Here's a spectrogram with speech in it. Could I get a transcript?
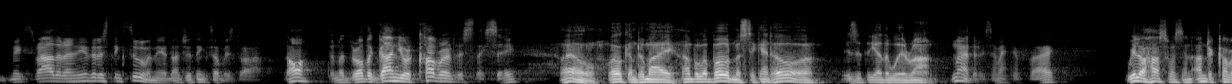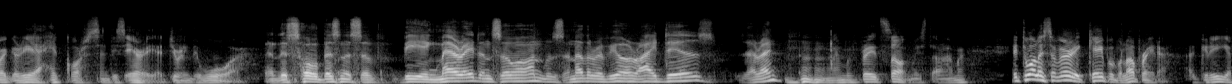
It makes rather an interesting souvenir, don't you think so, Mr. R? No, do not draw the gun, you're covered, as they say. Well, welcome to my humble abode, Mr. Quinto, or is it the other way around? Neither, as a matter of fact. Willow House was an undercover guerrilla headquarters in this area during the war. And this whole business of being married and so on was another of your ideas? Is that right? I'm afraid so, Mr. Armour. Etoile is a very capable operator, a guerrilla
